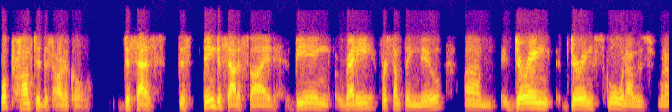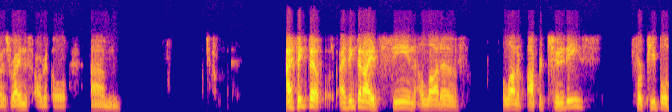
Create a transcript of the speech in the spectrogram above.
what prompted this article dissatis- this being dissatisfied being ready for something new um, during during school when i was when i was writing this article um, i think that i think that i had seen a lot of a lot of opportunities for people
